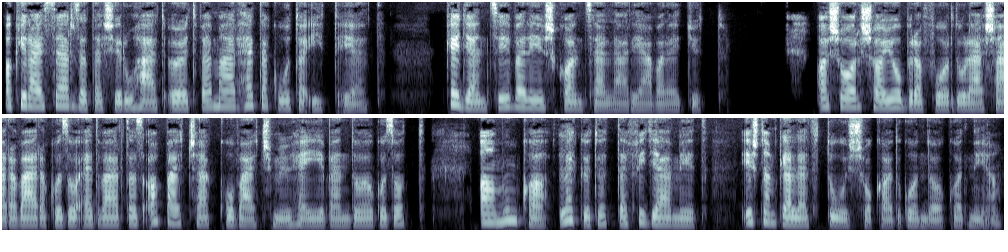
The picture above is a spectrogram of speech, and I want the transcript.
A király szerzetesi ruhát öltve már hetek óta itt élt, kegyencével és kancellárjával együtt. A sorsa jobbra fordulására várakozó Edvard az apátság kovács műhelyében dolgozott, a munka lekötötte figyelmét, és nem kellett túl sokat gondolkodnia.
